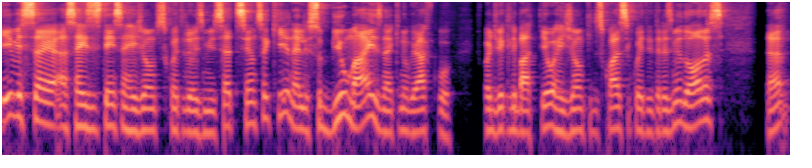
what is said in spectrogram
teve essa, essa resistência na região dos 52.700 aqui, né? Ele subiu mais, né? Aqui no gráfico pode ver que ele bateu a região aqui dos quase 53 mil dólares, né?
